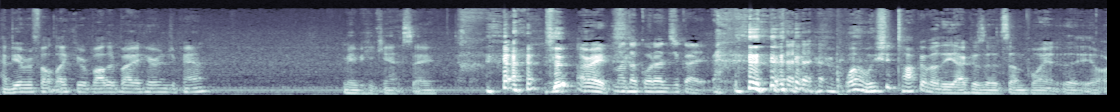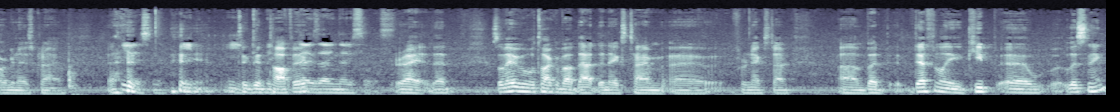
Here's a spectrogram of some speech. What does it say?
Have you ever felt like you were bothered by it here in Japan? Maybe he can't say. All right. またこれは次回 Well, we should talk about the yakuza at some point, the organized crime. いいですねいい Yeah, いい it's a good トピック topic. 題材になりそうです Right. That. So maybe we'll talk about that the next time uh, for next time. Uh, but definitely keep uh, listening,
